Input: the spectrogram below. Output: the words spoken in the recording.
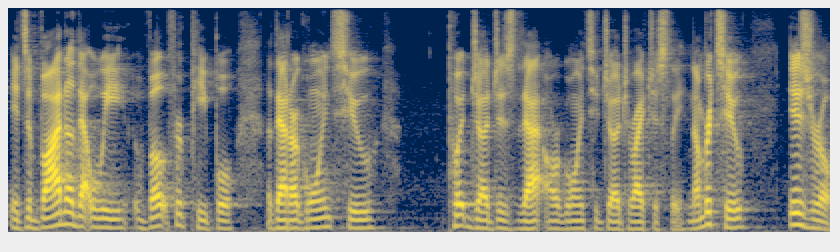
It's vital that we vote for people that are going to put judges that are going to judge righteously. Number two, Israel.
